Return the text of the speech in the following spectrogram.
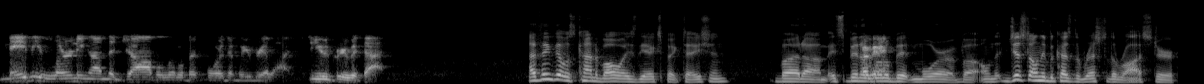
maybe learning on the job a little bit more than we realize? Do you agree with that? I think that was kind of always the expectation, but um, it's been a Okay. little bit more of a, on the, just only because the rest of the roster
